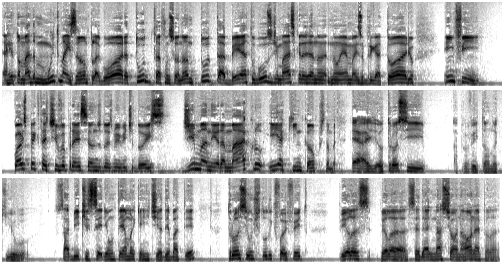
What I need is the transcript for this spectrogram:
é, a retomada muito mais ampla agora, tudo está funcionando, tudo está aberto, o uso de máscara já não, não é mais obrigatório. Enfim, qual a expectativa para esse ano de 2022 de maneira macro e aqui em Campos também? É, eu trouxe, aproveitando aqui o. Sabia que seria um tema que a gente ia debater. Trouxe um estudo que foi feito pela, pela CDL Nacional, né? Pela,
